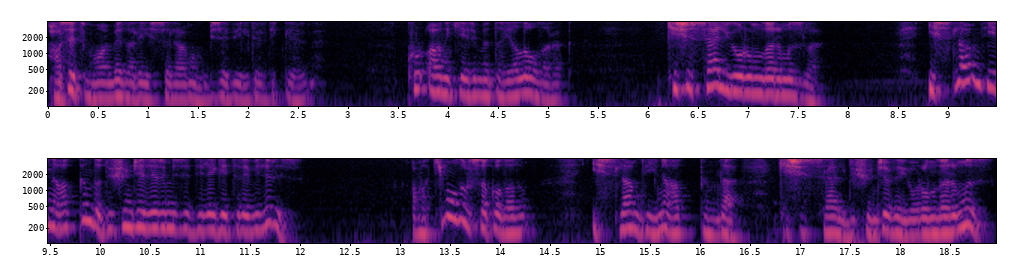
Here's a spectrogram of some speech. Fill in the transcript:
Hz. Muhammed Aleyhisselam'ın bize bildirdiklerini Kur'an-ı Kerim'e dayalı olarak kişisel yorumlarımızla İslam dini hakkında düşüncelerimizi dile getirebiliriz. Ama kim olursak olalım İslam dini hakkında kişisel düşünce ve yorumlarımız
